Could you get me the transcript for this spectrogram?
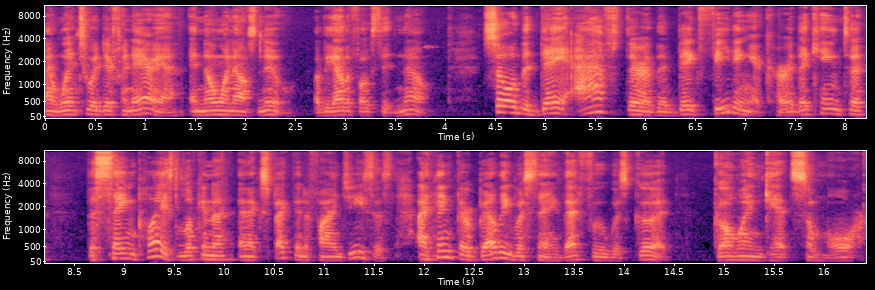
and went to a different area, and no one else knew, or the other folks didn't know. So the day after the big feeding occurred, they came to the same place looking to, and expecting to find Jesus. I think their belly was saying that food was good go and get some more.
